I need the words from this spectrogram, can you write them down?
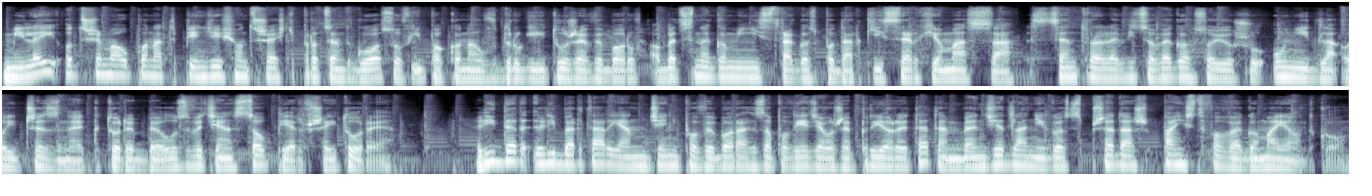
Milei otrzymał ponad 56% głosów i pokonał w drugiej turze wyborów obecnego ministra gospodarki Sergio Massa z centrolewicowego sojuszu Unii dla Ojczyzny, który był zwycięzcą pierwszej tury. Lider libertarian dzień po wyborach zapowiedział, że priorytetem będzie dla niego sprzedaż państwowego majątku.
